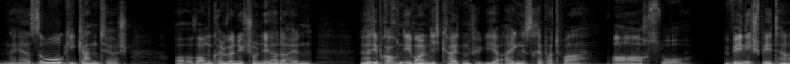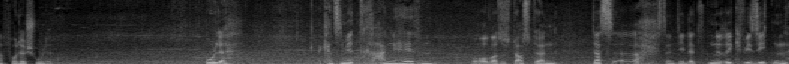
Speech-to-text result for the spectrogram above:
naja, so gigantisch. Oh, warum können wir nicht schon eher dahin? Ja, die brauchen die Räumlichkeiten für ihr eigenes Repertoire. Ach so. Wenig später vor der Schule. Ole, kannst du mir tragen helfen? Oh, was ist das denn? Das äh, sind die letzten Requisiten.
